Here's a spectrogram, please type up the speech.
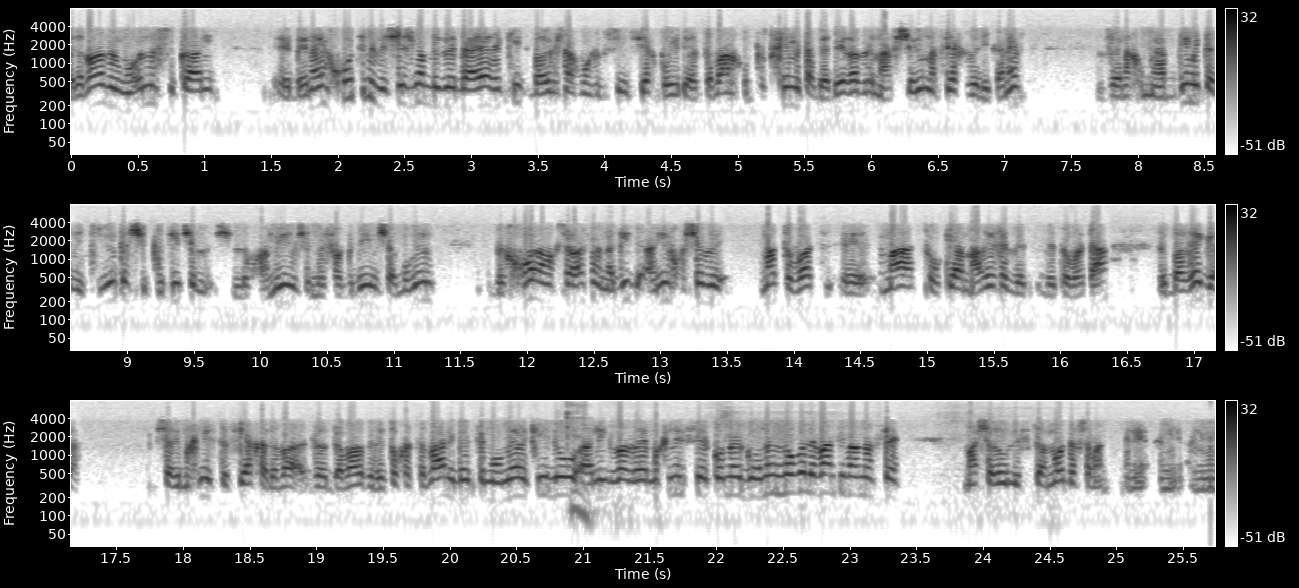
והדבר הזה הוא מאוד מסוכן. אה, בעיניי חוץ מזה שיש גם בזה בעיה ערכית, ברגע שאנחנו מכניסים שיח פוליטי לצבא, אנחנו פותחים את הגדר הזה, מאפשרים לשיח הזה להיכנס, ואנחנו מאבדים את הנקיות השיפוטית של, של לוחמים, של מפקדים, שאמורים בכל המחשבה שלנו להגיד, אני חושב מה טובת, אה, מה צורכי המערכת וטובתה, וברגע שאני מכניס את השיח הדבר, הדבר הזה לתוך הצבא, אני בעצם אומר כאילו, כן. אני כבר מכניס כל מיני גורמים לא רלוונטיים לנושא. מה שעלול לפצוע מאוד עכשיו, אני, אני, אני,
